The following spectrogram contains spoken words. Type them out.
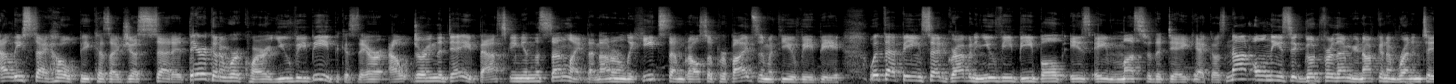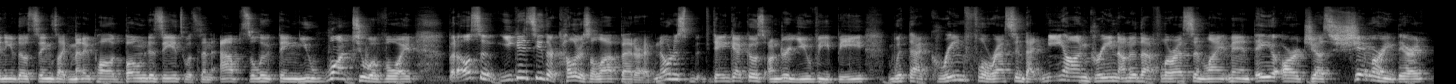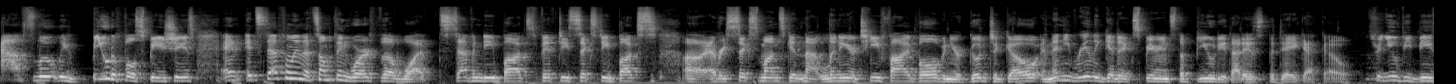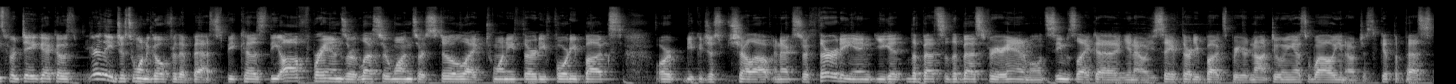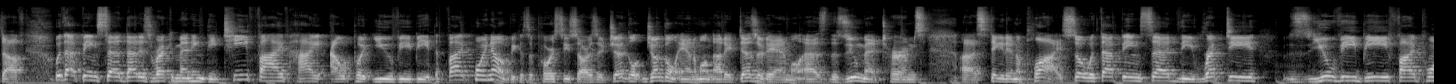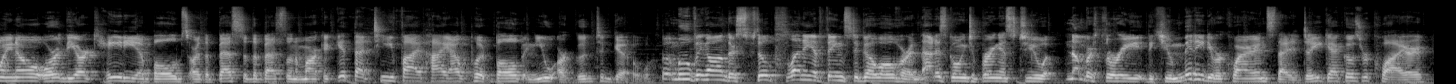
at least I hope because I just said it, they're going to require UVB because they are out during the day basking in the sunlight that not only heats them but also provides them with UVB. With that being said, grabbing a UVB bulb is a must for the day geckos. Not only is it good for them, you're not going to run into any of those things like metabolic bone disease, which is an absolute thing you want to avoid, but also you can see their colors a lot better. I've noticed day geckos under UVB with that green fluorescent, that neon green under that fluorescent light, man, they are just shimmering. They're an absolutely beautiful beautiful species, and it's definitely something worth the, what, 70 bucks, 50, 60 bucks uh, every six months getting that linear T5 bulb and you're good to go, and then you really get to experience the beauty that is the day gecko. For UVBs for day geckos, you really just want to go for the best because the off brands or lesser ones are still like 20, 30, 40 bucks, or you could just shell out an extra 30 and you get the best of the best for your animal. It seems like, a, uh, you know, you save 30 bucks but you're not doing as well, you know, just get the best stuff. With that being said, that is recommending the T5 High Output UVB, the 5.0, because of course these are a jungle, jungle animal, not a desert animal, as the Zoo Med terms uh, state and apply. So with that being said, the Repti UVB 5.0 or the Arcadia bulbs are the best of the best on the market. Get that T5 high output bulb and you are good to go. But moving on, there's still plenty of things to go over and that is going to bring us to number three, the humidity requirements that day geckos require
